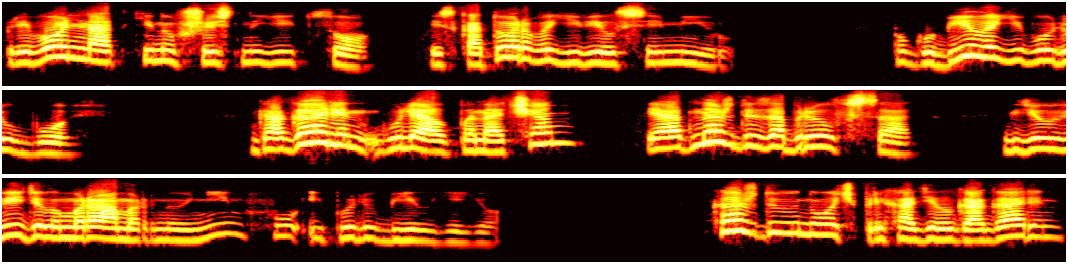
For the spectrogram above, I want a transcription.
привольно откинувшись на яйцо, из которого явился миру. Погубила его любовь. Гагарин гулял по ночам и однажды забрел в сад где увидел мраморную нимфу и полюбил ее. Каждую ночь приходил Гагарин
